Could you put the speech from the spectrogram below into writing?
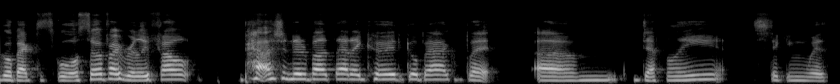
go back to school. So if I really felt passionate about that, I could go back, but um, definitely sticking with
